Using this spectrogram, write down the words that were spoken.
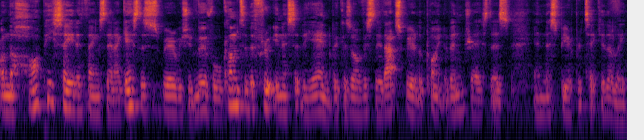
on the hoppy side of things, then I guess this is where we should move. We'll come to the fruitiness at the end because obviously that's where the point of interest is in this beer particularly.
